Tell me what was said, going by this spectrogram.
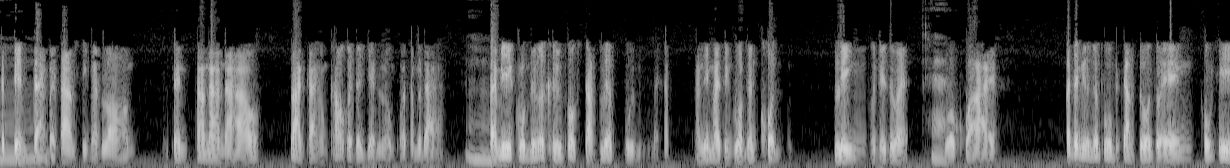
จะเปลี่ยนแปลงไปตามสิ่งแวดล้อม เช่นถ้าหน้าหนาวร่างกายของเขาก็จะเย็นลงกว่าธรรมดา แต่มีกลุ่มหนึ่งก็คือพวกสัตว์เลือดอุ่นนะครับ อันนี้หมายถึงรวมทั้งคนลิงพวกนี้ด้วยวัวควาย ก็จะมีอุณหภูมิประจำตัวของตัวเองคงที่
